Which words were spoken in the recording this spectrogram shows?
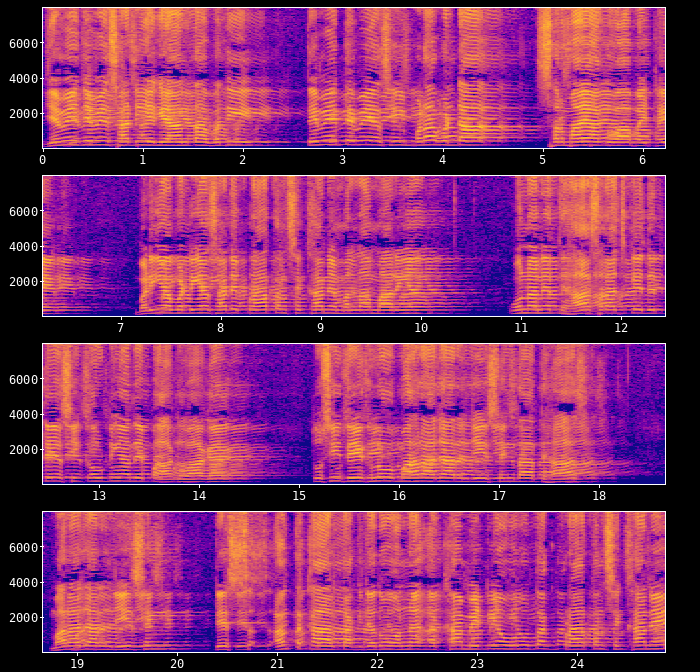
ਜਿਵੇਂ ਜਿਵੇਂ ਸਾਡੀ ਅਗਿਆਨਤਾ ਵਧੀ ਤਿਵੇਂ ਤਿਵੇਂ ਅਸੀਂ ਬੜਾ ਵੱਡਾ ਸਰਮਾਇਆ ਗਵਾ ਬੈਠੇ। ਬੜੀਆਂ ਵੱਡੀਆਂ ਸਾਡੇ ਪ੍ਰਾਤਨ ਸਿੱਖਾਂ ਨੇ ਮੱਲਾਂ ਮਾਰੀਆਂ। ਉਹਨਾਂ ਨੇ ਇਤਿਹਾਸ ਰਚ ਕੇ ਦਿੱਤੇ, ਅਸੀਂ ਕੌਡੀਆਂ ਦੇ ਭਾਗ ਵਾ ਗਏ। ਤੁਸੀਂ ਦੇਖ ਲਓ ਮਹਾਰਾਜਾ ਰਣਜੀਤ ਸਿੰਘ ਦਾ ਇਤਿਹਾਸ। ਮਹਾਰਾਜਾ ਰਣਜੀਤ ਸਿੰਘ ਦੇ ਅੰਤ ਕਾਲ ਤੱਕ ਜਦੋਂ ਉਹਨੇ ਅੱਖਾਂ ਮੀਟੀਆਂ, ਉਦੋਂ ਤੱਕ ਪ੍ਰਾਤਨ ਸਿੱਖਾਂ ਨੇ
